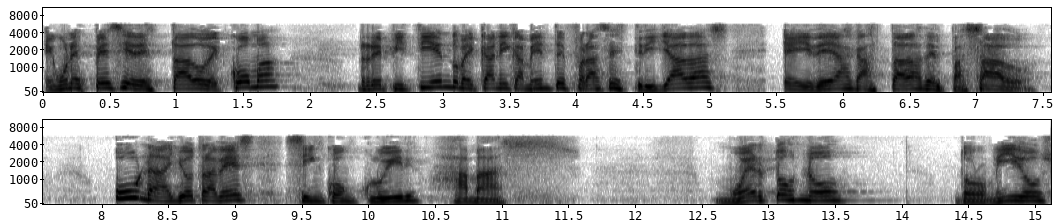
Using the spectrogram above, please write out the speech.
en una especie de estado de coma, repitiendo mecánicamente frases trilladas e ideas gastadas del pasado, una y otra vez sin concluir jamás. Muertos no, dormidos,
